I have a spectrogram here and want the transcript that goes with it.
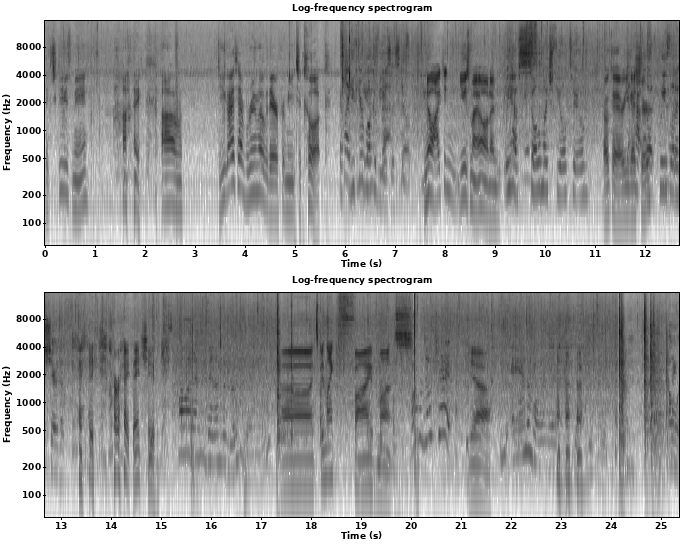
Excuse me. Hi. Um, do you guys have room over there for me to cook? You, you're welcome to use this stove. No, I can use my own. I'm We have so much fuel too. Okay. Are you guys sure? let- please let us share them. All right. Thank you. How long have you been on the road here? Uh, it's been like five months. Oh no shit! Yeah. You animal! Yeah, oh,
